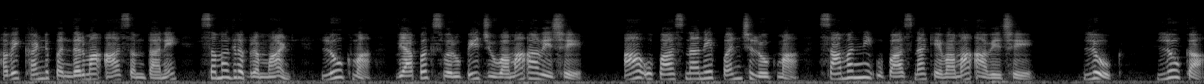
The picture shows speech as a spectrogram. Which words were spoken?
હવે ખંડ પંદરમાં આ સમતાને સમગ્ર બ્રહ્માંડ લોકમાં વ્યાપક સ્વરૂપે જોવામાં આવે છે. આ ઉપાસનાને પંચલોકમાં સામનની ઉપાસના કહેવામાં આવે છે. લોક, લોકા,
